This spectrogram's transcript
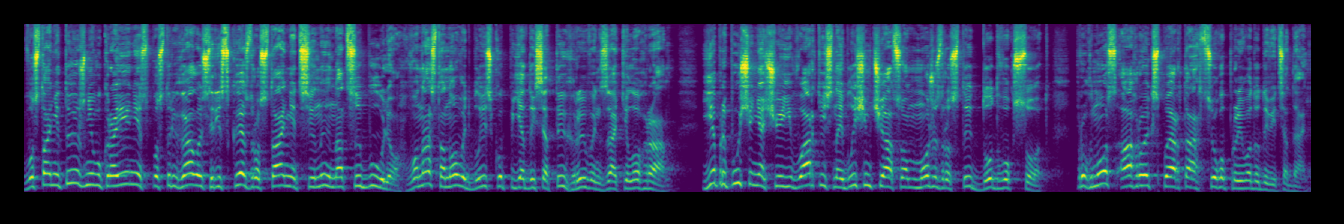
В останні тижні в Україні спостерігалось різке зростання ціни на цибулю. Вона становить близько 50 гривень за кілограм. Є припущення, що її вартість найближчим часом може зрости до 200. Прогноз агроексперта цього приводу дивіться далі.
